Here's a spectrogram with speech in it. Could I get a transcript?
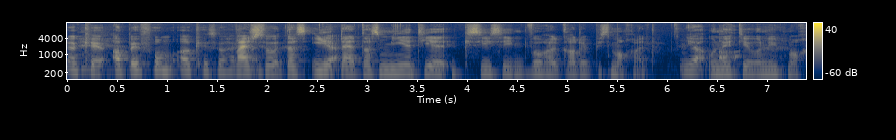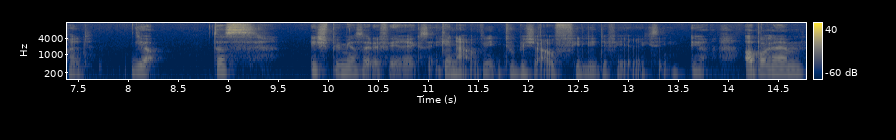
Okay, aber bevor okay, so heißt weißt du, so, dass ihr, Ja. dass wir die gewesen sind, die halt gerade etwas machen. Ja, Und nicht die, die nichts machen. ja, das ist bei mir so in der Ferien gewesen. Genau, wie, du bist auch viel in der Ferien gewesen. Ja, aber ähm,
